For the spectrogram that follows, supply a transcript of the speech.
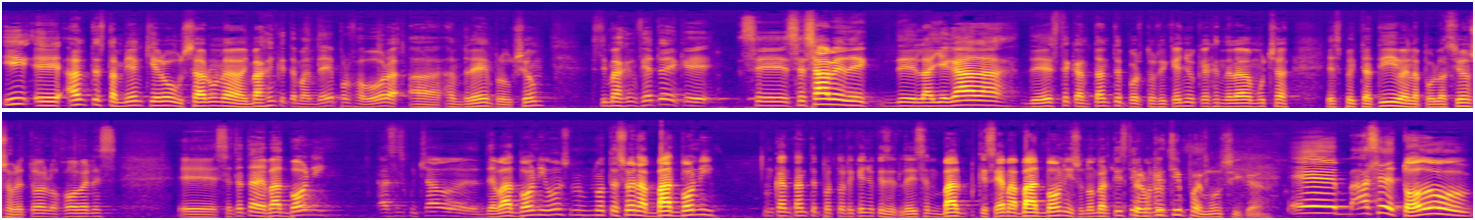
Y eh, antes también quiero usar una imagen que te mandé, por favor, a, a André en producción imagen. Fíjate de que se, se sabe de, de, la llegada de este cantante puertorriqueño que ha generado mucha expectativa en la población, sobre todo en los jóvenes. Eh, se trata de Bad Bunny. ¿Has escuchado de, Bad Bunny vos? ¿No, te suena Bad Bunny? Un cantante puertorriqueño que se, le dicen Bad, que se llama Bad Bunny, su nombre artístico. ¿Pero qué tipo de música? Eh, hace de todo.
